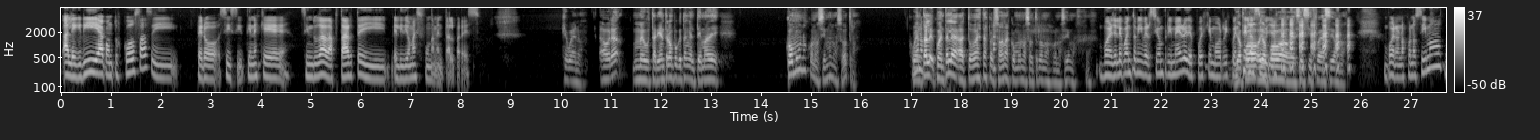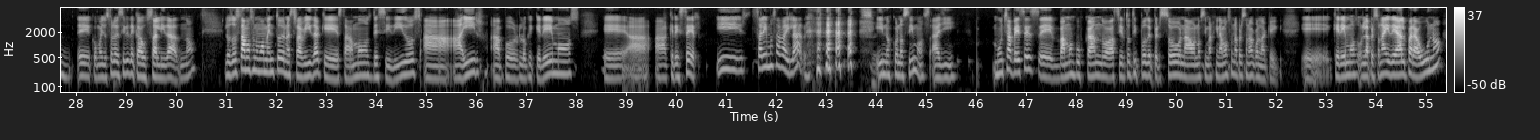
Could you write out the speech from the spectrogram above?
alegría, con tus cosas, y, pero sí, sí, tienes que sin duda adaptarte y el idioma es fundamental para eso. Qué bueno. Ahora me gustaría entrar un poquito en el tema de cómo nos conocimos nosotros. Cuéntale, cuéntale a todas estas personas cómo nosotros nos conocimos. Bueno, yo le cuento mi versión primero y después que Morris cuente la suya. Yo puedo decir si fue así o no. Bueno, nos conocimos, eh, como yo suelo decir, de causalidad, ¿no? Los dos estamos en un momento de nuestra vida que estábamos decididos a, ir a por lo que queremos, eh, a, crecer. Y salimos a bailar y nos conocimos allí. Muchas veces eh, vamos buscando a cierto tipo de persona o nos imaginamos una persona con la que queremos, la persona ideal para uno,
